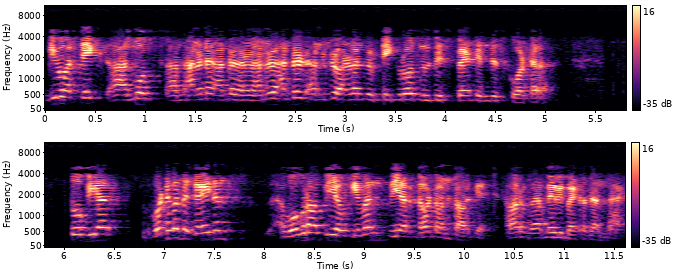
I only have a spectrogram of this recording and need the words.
give or take, almost 100, 100, 100, 150 crores will be spent in this quarter. So we are, whatever the guidance overall we have given, we are not on target or maybe better than that.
